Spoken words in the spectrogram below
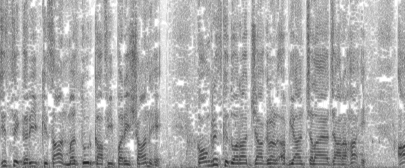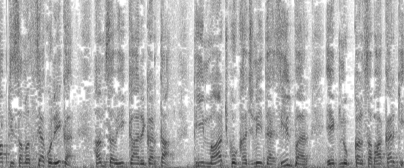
जिससे गरीब किसान, मजदूर काफ़ी परेशान है। कांग्रेस के द्वारा जागरण अभियान चलाया जा रहा है। आपकी समस्या को लेकर हम सभी कार्यकर्ता तीन मार्च को खजनी तहसील पर एक नुक्कड़ सभा करके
